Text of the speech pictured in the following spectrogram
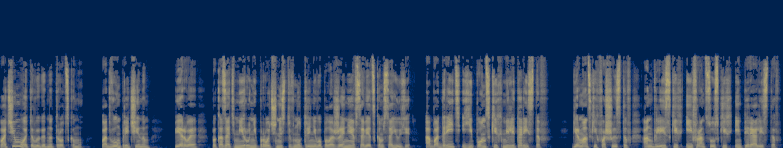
Почему это выгодно Троцкому? По двум причинам. Первое — показать миру непрочность внутреннего положения в Советском Союзе, ободрить японских милитаристов, германских фашистов, английских и французских империалистов.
